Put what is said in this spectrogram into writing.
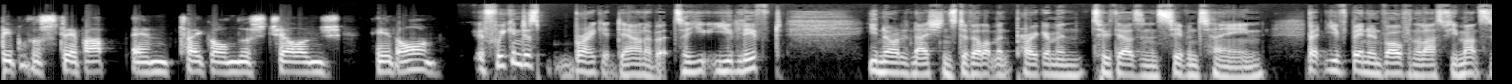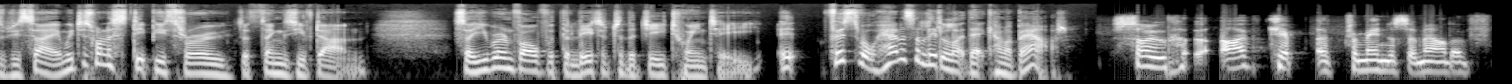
people to step up and take on this challenge head on. If we can just break it down a bit. So you, you left United Nations Development Program in 2017, but you've been involved in the last few months, as we say, and we just want to step you through the things you've done. So you were involved with the letter to the G20. It, first of all, how does a letter like that come about? So I've kept a tremendous amount of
